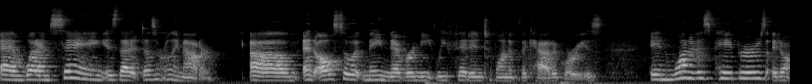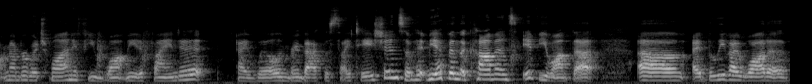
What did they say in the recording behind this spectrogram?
And what I'm saying is that it doesn't really matter um, and also, it may never neatly fit into one of the categories. In one of his papers, I don't remember which one, if you want me to find it, I will and bring back the citation. So hit me up in the comments if you want that. Um, I believe Iwata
